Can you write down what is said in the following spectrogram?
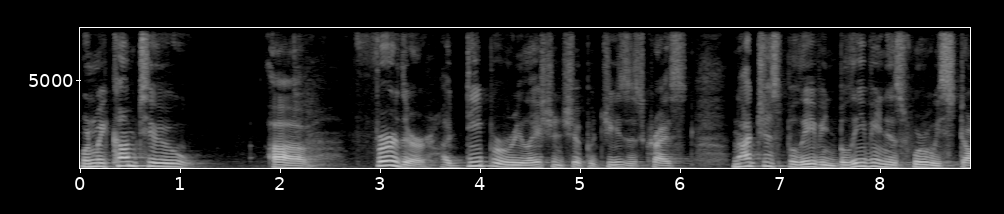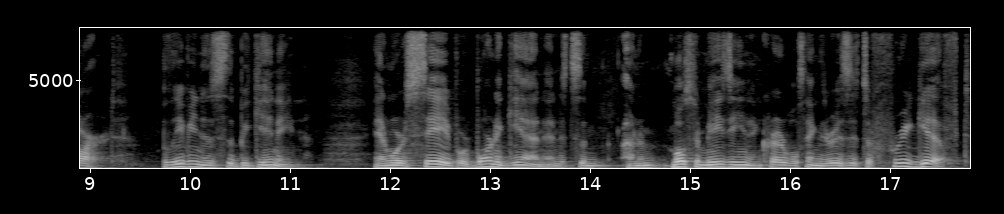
when we come to uh, further a deeper relationship with Jesus Christ, not just believing, believing is where we start. Believing is the beginning. And we're saved, we're born again, and it's the most amazing, incredible thing there is. It's a free gift.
